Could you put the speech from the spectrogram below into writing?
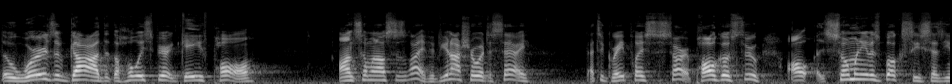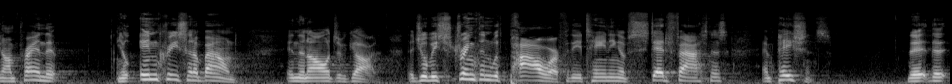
the words of God that the Holy Spirit gave Paul on someone else's life. If you're not sure what to say, that's a great place to start. Paul goes through all, so many of his books. He says, You know, I'm praying that you'll increase and abound in the knowledge of God, that you'll be strengthened with power for the attaining of steadfastness and patience. That, that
